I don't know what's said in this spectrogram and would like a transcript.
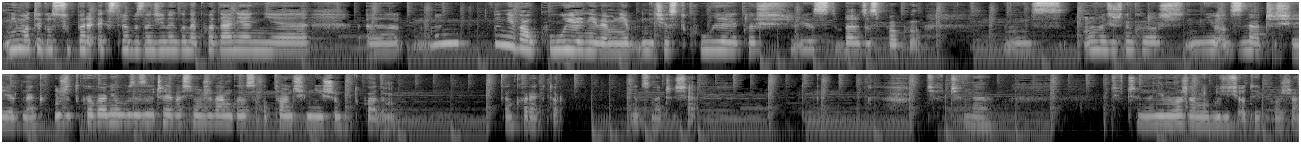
mimo tego super ekstra beznadziejnego nakładania nie, e, no, no nie wałkuje, nie wiem, nie, nie ciastkuje, jakoś jest bardzo spoko. Więc mam nadzieję, że ten kolor nie odznaczy się jednak w użytkowaniu, bo zazwyczaj właśnie używam go z o ton ciemniejszym podkładem. Ten korektor nie odznaczy się. Tak. Dziewczyny, dziewczyny, nie można mnie budzić o tej porze,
